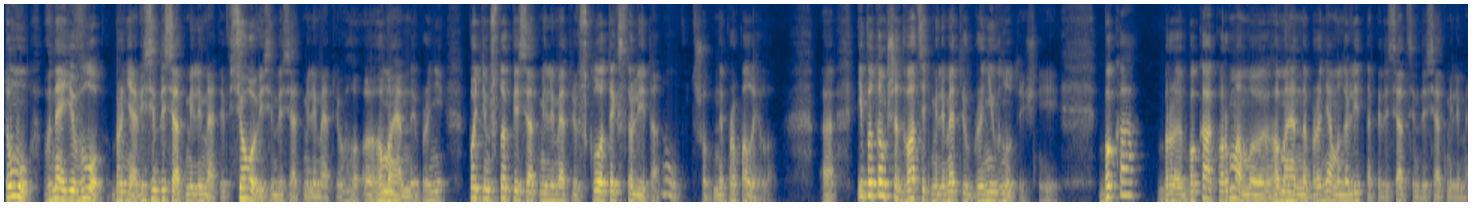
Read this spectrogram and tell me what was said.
Тому в неї в лоб броня 80 мм, всього 80 мм гомогенної броні, потім 150 мм скло текстоліта, ну, щоб не пропалило. Е, І потім ще 20 мм броні внутрішньої. Бока, бока корма, гомогенна броня монолітна 50-70 мм.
